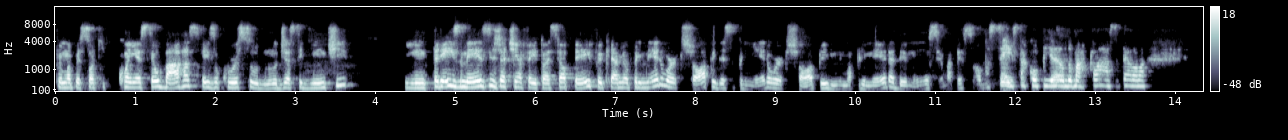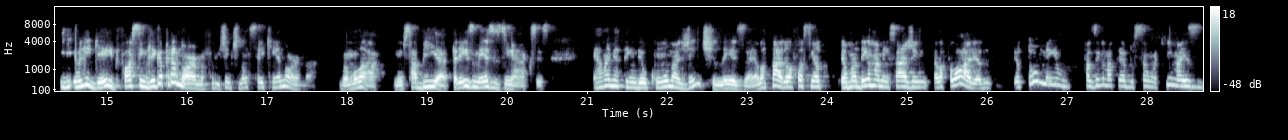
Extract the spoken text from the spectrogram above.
fui uma pessoa que conheceu Barras, fez o curso no dia seguinte, e em três meses já tinha feito o SOP e fui criar meu primeiro workshop. Desse primeiro workshop, uma primeira denúncia, uma pessoa, você está copiando uma classe, tá lá. E eu liguei, falei assim, liga para a Norma. falei, gente, não sei quem é Norma. Vamos lá. Não sabia. Três meses em Access ela me atendeu com uma gentileza. Ela parou, falou assim: eu, eu mandei uma mensagem. Ela falou: Olha, eu tô meio fazendo uma tradução aqui, mas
